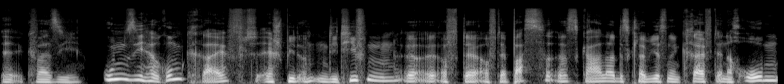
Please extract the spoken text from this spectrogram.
äh, quasi um sie herum greift. Er spielt unten die Tiefen äh, auf der auf der Bassskala des Klaviers und dann greift er nach oben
